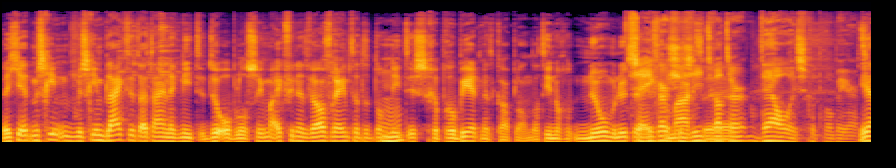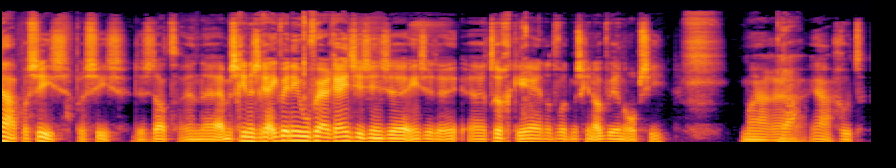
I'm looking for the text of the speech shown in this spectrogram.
Weet je, het, misschien, misschien blijkt het uiteindelijk niet de oplossing. Maar ik vind het wel vreemd dat het nog Mhm. niet is geprobeerd met Kaplan. Dat hij nog nul minuten heeft zeker als je gemaakt. wat eh, er wel is geprobeerd. Ja, precies, precies. Dus dat. En eh, misschien is er, ik weet niet hoe ver Range is in zijn in zijn, terugkeer. En dat wordt misschien ook weer een optie. Maar ja. Ja. goed.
